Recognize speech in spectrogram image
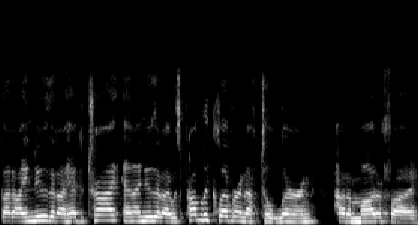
But I knew that I had to try, and I knew that I was probably clever enough to learn how to modify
